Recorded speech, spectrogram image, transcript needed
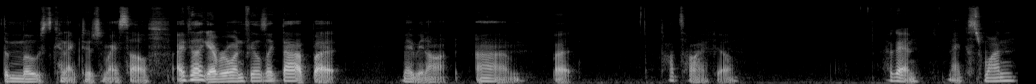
the most connected to myself. I feel like everyone feels like that, but maybe not. Um, but that's how I feel. Okay, next one.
